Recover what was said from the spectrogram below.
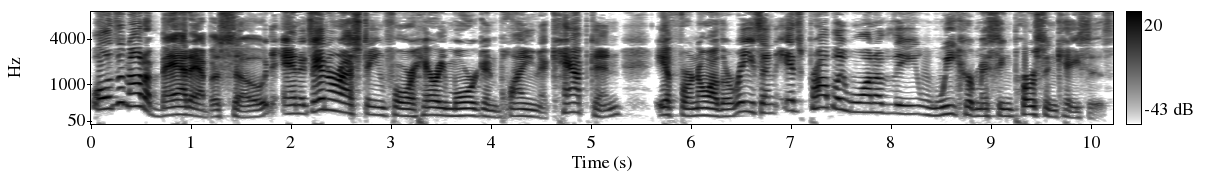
Well, it's not a bad episode, and it's interesting for Harry Morgan playing a captain. If for no other reason, it's probably one of the weaker missing person cases.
